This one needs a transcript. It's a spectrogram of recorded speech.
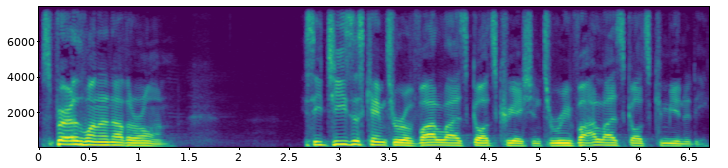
spur one another on. You see, Jesus came to revitalize God's creation, to revitalize God's community.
